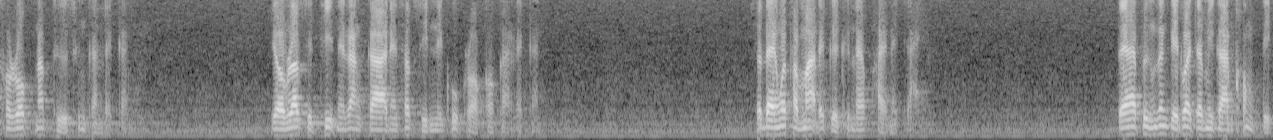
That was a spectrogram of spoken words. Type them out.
เคารพนับถือซึ่งกันและกัน ยอมรับสิทธิในร่างกายในทรัพย์สินในคู่ครองของกันและกัน แสดงว่าธรรมะได้เกิดขึ้นแล้วภายในใจ แต่พึงสังเกตว่าจะมีการคล้องติด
